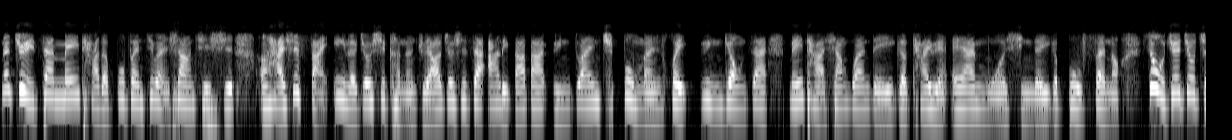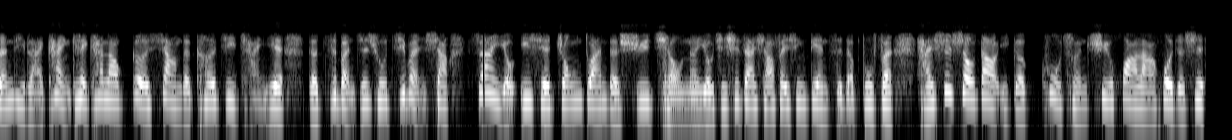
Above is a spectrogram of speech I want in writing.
那至于在 Meta 的部分，基本上其实呃还是反映了，就是可能主要就是在阿里巴巴云端部门会运用在 Meta 相关的一个开源 AI 模型的一个部分哦。所以我觉得就整体来看，你可以看到各项的科技产业的资本支出，基本上虽然有一些终端的需求呢，尤其是在消费性电子的部分，还是受到一个库存去化啦，或者是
